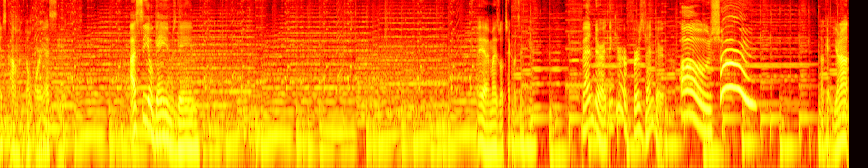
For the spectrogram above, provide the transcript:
It's coming, don't worry, I see it. I see your games, game. Oh, yeah, I might as well check what's in here. Vendor, I think you're our first vendor. Oh, sure. Okay, you're not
